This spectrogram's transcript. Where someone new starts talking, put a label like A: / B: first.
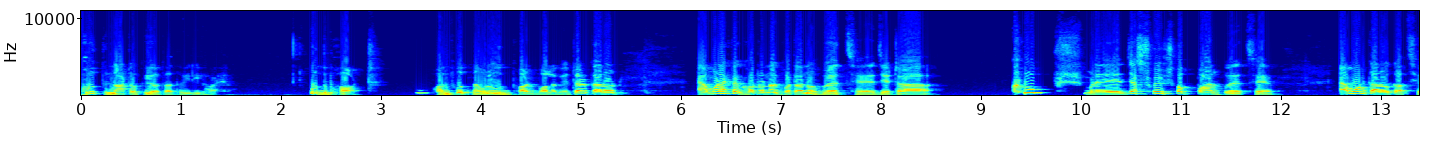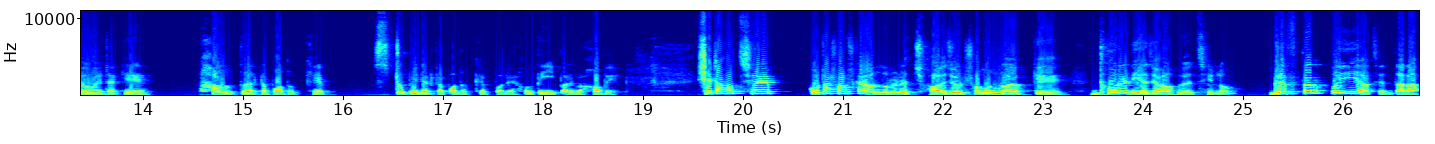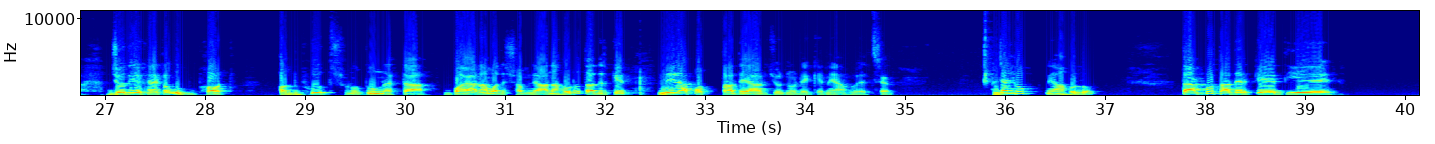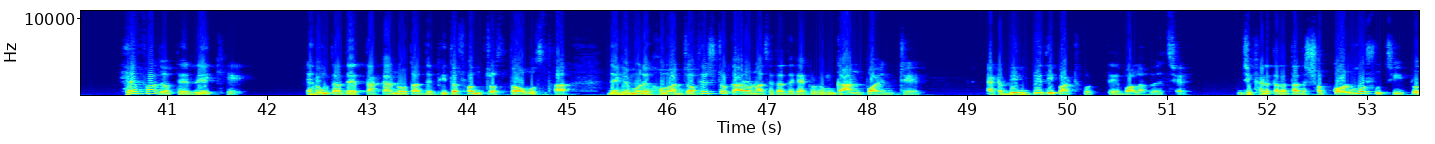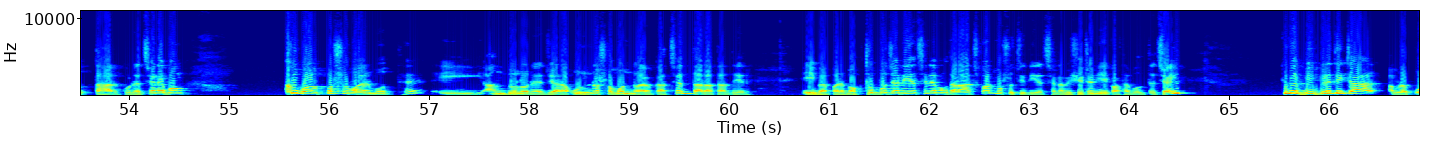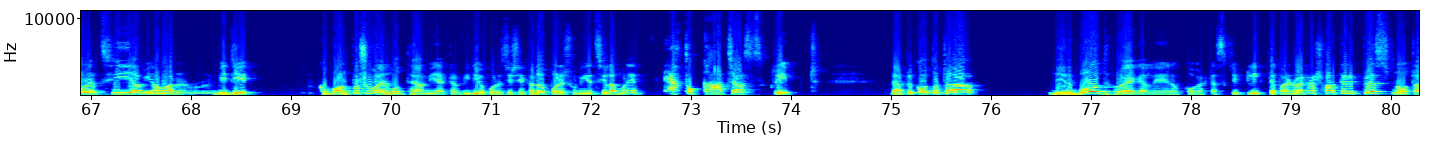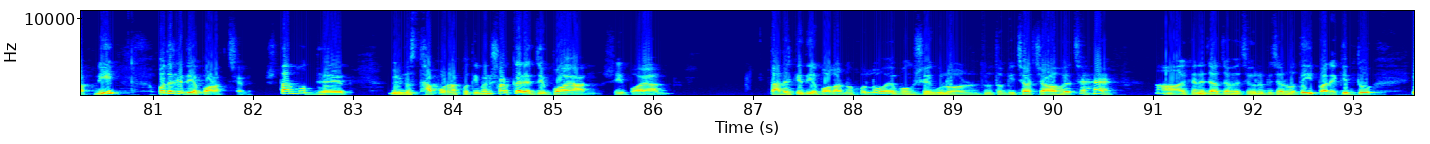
A: অদ্ভুত নাটকীয়তা তৈরি হয়। উদ্ভট। অদ্ভুত না বলে উদ্ভট বলা বেটার কারণ এমন একটা ঘটনা ঘটানো হয়েছে যেটা খুব মানে যা শৈশব পার হয়েছে। এমন কারও কাছেও এটাকে ফালতু একটা পদক্ষেপ স্টুপিড একটা পদক্ষেপ বলে হতেই পারে বা হবে। সেটা হচ্ছে কোটা সংস্কার আন্দোলনের ছয়জন সমন্বয়ককে ধরে নিয়ে যাওয়া হয়েছিল। গ্রেফতার হয়েই আছেন তারা। যদিও এখানে একটা উদ্ভট অদ্ভুত নতুন একটা বয়ান আমাদের সামনে আনা হলো, তাদেরকে নিরাপত্তা দেওয়ার জন্য ডেকে নেওয়া হয়েছে। যাই হোক নেওয়া হলো। তারপর তাদেরকে দিয়ে হেফাজতে রেখে এবং তাদের তাকানো, তাদের ভিতর সন্ত্রস্ত অবস্থা দেখে মনে হওয়ার যথেষ্ট কারণ আছে তাদেরকে একরকম গান পয়েন্টে একটা বিবৃতি পাঠ করতে বলা হয়েছে, যেখানে তারা তাদের সব কর্মসূচি প্রত্যাহার করেছেন এবং খুব অল্প সময়ের মধ্যে এই আন্দোলনের যারা অন্য সমন্বয়ক আছেন, তারা তাদের এই ব্যাপারে বক্তব্য জানিয়েছেন এবং তারা আজ কর্মসূচি দিয়েছেন। আমি সেটা নিয়ে কথা বলতে চাই। কিন্তু বিবৃতিটা আমরা পড়েছি, আমি আমার ইমিডিয়েট খুব অল্প সময়ের মধ্যে আমি একটা ভিডিও করেছি, সেখানেও পড়ে শুনিয়েছিলাম। মানে এত কাঁচা স্ক্রিপ্ট আপনি কতটা নির্বোধ হয়ে গেলে এরকম একটা স্ক্রিপ্ট লিখতে পারেন? একটা সরকারি প্রেস নোট আপনি ওদেরকে দিয়ে পড়াচ্ছেন। তার মধ্যে বিভিন্ন স্থাপনা ক্ষতি মানে সরকারের যে বয়ান, সেই বয়ান তাদেরকে দিয়ে বলানো হলো এবং সেগুলোর দ্রুত বিচার চাওয়া হয়েছে। হ্যাঁ এখানে যা যা হয়েছে বিচার হতেই পারে। কিন্তু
